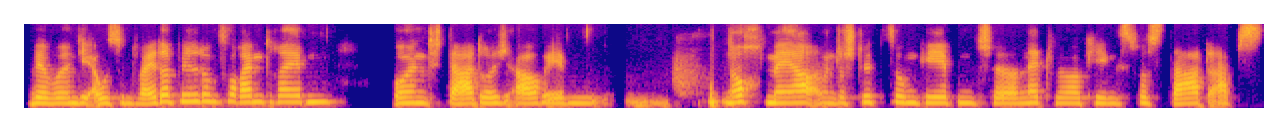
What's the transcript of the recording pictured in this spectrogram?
Wir wollen die Aus- und Weiterbildung vorantreiben und dadurch auch eben noch mehr Unterstützung geben für Networkings, für Startups.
